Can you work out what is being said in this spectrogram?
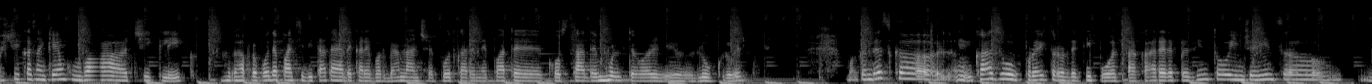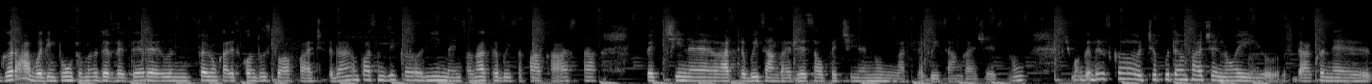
știi, ca să încheiem cumva ciclic, apropo de pasivitatea aia de care vorbeam la început, care ne poate costa de multe ori lucruri, Mă gândesc că în cazul proiectelor de tipul ăsta, care reprezintă o ingerință gravă din punctul meu de vedere în felul în care îți conduci tu afacere, dar nu poate să-mi zică nimeni sau nu ar trebui să facă asta, pe cine ar trebui să angajezi sau pe cine nu ar trebui să angajezi, nu? Și mă gândesc că ce putem face noi dacă ne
